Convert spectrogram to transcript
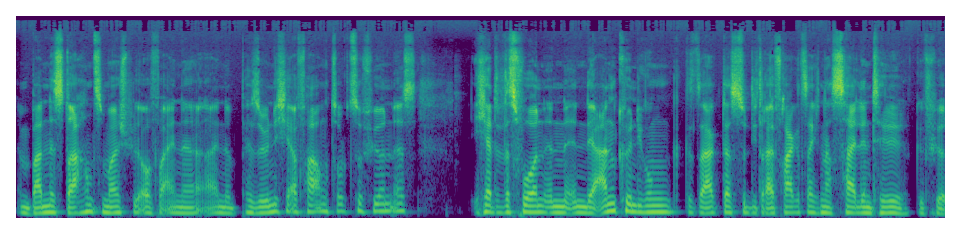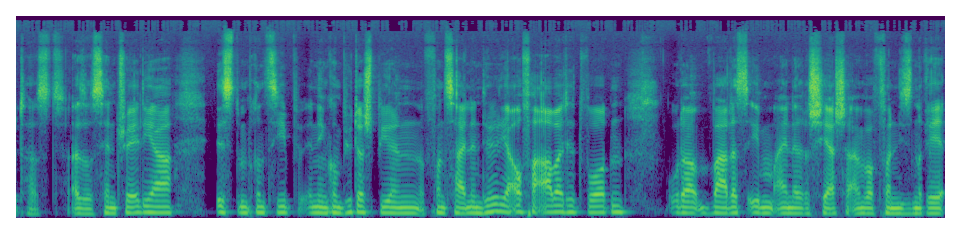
im Bann des Drachen zum Beispiel auf eine, eine persönliche Erfahrung zurückzuführen ist ich hatte das vorhin in, in der Ankündigung gesagt, dass du die drei Fragezeichen nach Silent Hill geführt hast. Also Centralia ist im Prinzip in den Computerspielen von Silent Hill ja auch verarbeitet worden. Oder war das eben eine Recherche einfach von diesen re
